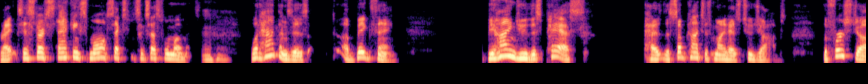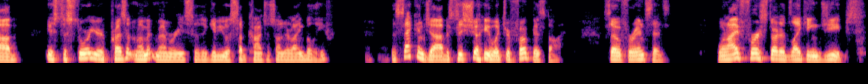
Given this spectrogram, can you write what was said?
right? Just start stacking small sex, successful moments. Mm-hmm. What happens is a big thing. Behind you, this past has the subconscious mind has two jobs. The first job is to store your present moment memories so they give you a subconscious underlying belief. Mm-hmm. The second job is to show you what you're focused on. So, for instance, when I first started liking Jeeps,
